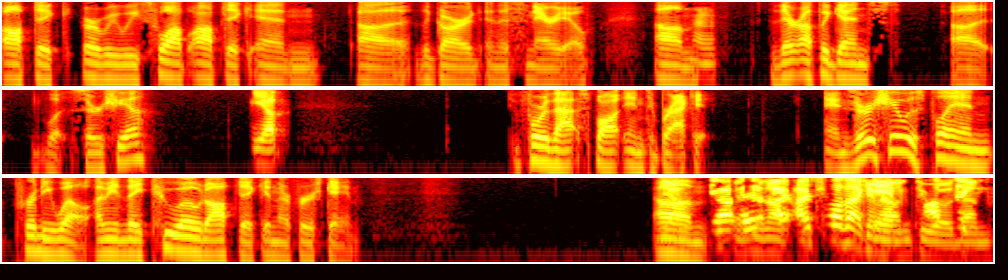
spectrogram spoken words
optic or we, we swap optic and uh, the guard in this scenario, um, Mhm. they're up against uh, what Xerxia Yep. for that spot into bracket, and Xerxia was playing pretty well. I mean, they 2-0'd optic in their first game. Yeah. Um, Yeah, I, I saw that Came game. out and Optic, them.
